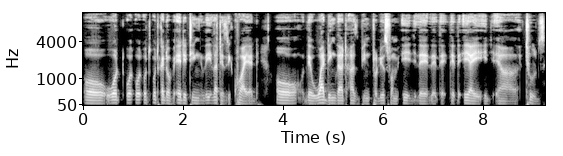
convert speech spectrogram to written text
or what what, what, what kind of editing that is required or the wording that has been produced from the, the, the, the AI uh, tools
